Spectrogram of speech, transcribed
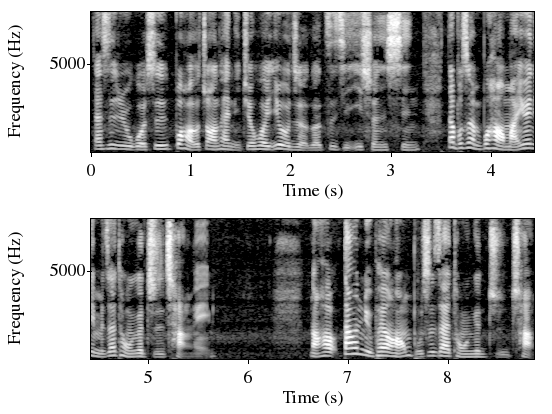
但是如果是不好的状态，你就会又惹得自己一身心，那不是很不好吗？因为你们在同一个职场诶。然后当女朋友好像不是在同一个职场，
